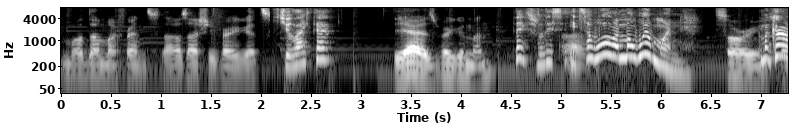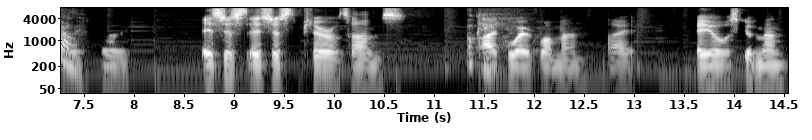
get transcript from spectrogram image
Well done, my friends. That was actually very good. Did you like that? Yeah, it's very good, man. Thanks for listening. it's a Uh, woman, I'm a woman. Sorry. I'm a girl. Sorry, sorry. It's just it's just plural terms. Okay. I call everyone man. Like, Ayo, what's good, man?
